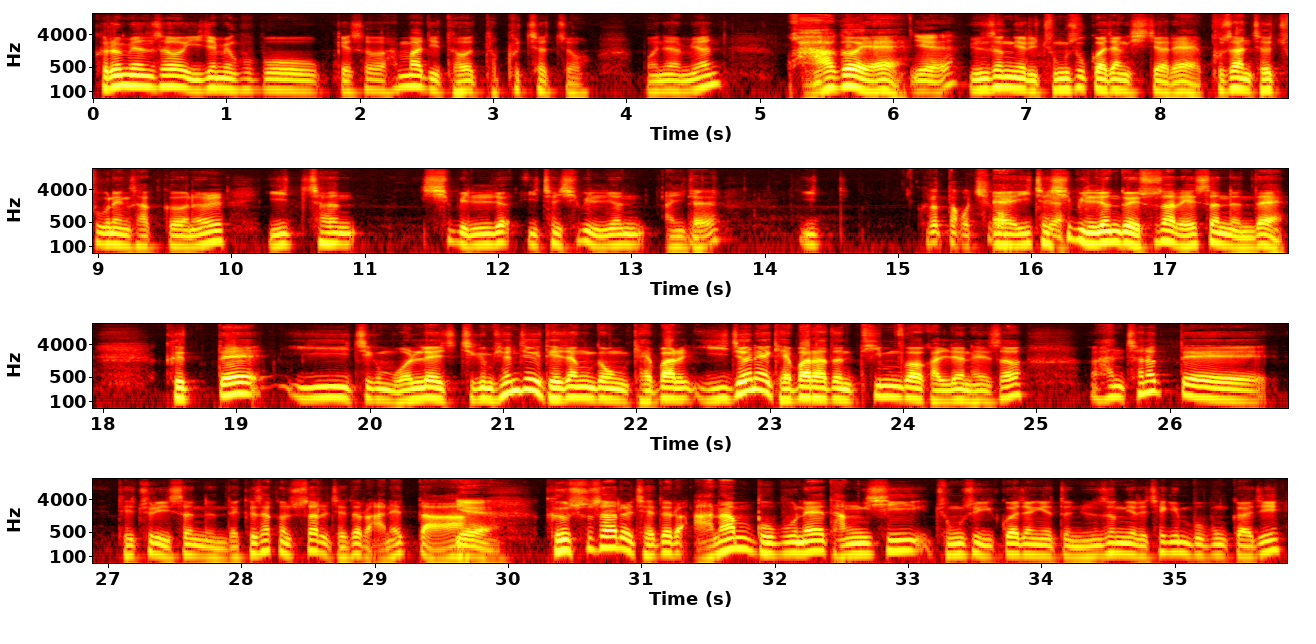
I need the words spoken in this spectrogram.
그러면서 이재명 후보께서 한마디 더 덧붙였죠. 뭐냐면 과거에 예. 윤석열이 중수과장 시절에 부산 저축은행 사건을 2011년 2011년 아니죠. 네. 이, 그렇다고 치고 예, 2011년도에 수사를 했었는데 그때 이 지금 원래 지금 현재의 대장동 개발 이전에 개발하던 팀과 관련해서 한 천억 대 대출이 있었는데 그 사건 수사를 제대로 안 했다. 예. 그 수사를 제대로 안 한 부분에 당시 중수 이과장이었던 윤석열의 책임 부분까지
